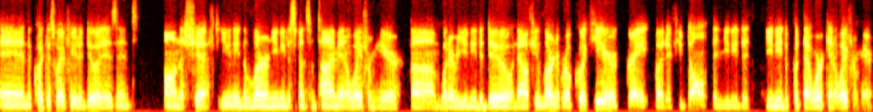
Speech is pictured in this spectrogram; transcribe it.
and the quickest way for you to do it isn't on the shift. You need to learn. You need to spend some time in away from here. Um, whatever you need to do. Now, if you learn it real quick here, great. But if you don't, then you need to you need to put that work in away from here.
